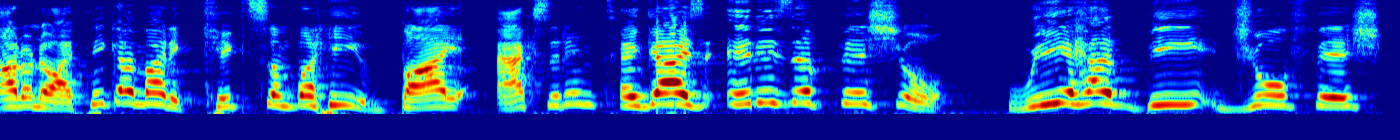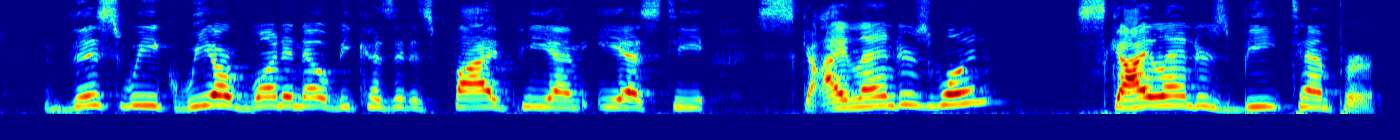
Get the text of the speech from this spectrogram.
I don't know, I think I might have kicked somebody by accident. And guys, it is official. We have beat Julfish this week. We are 1-0 because it is 5 p.m. EST. Skylanders won? Skylanders beat Temper.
